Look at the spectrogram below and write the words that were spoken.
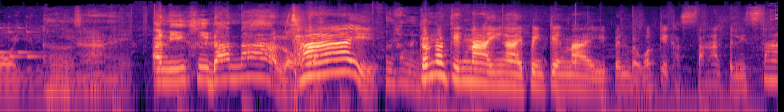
บ่อยอะไรอเอย่างอเงี้ใช่ยอันนี้คือด้านหน้าเหรอ ใช่มันทำยังไงก็กางเกงในไงเป็นเกงในเป็นแบบว่าเกงขาสั้นเป็นลิซ่า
